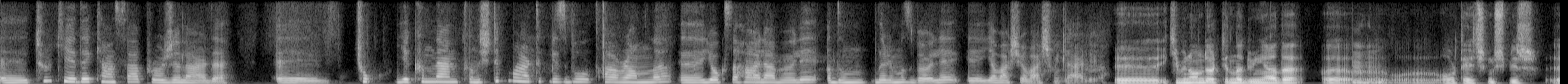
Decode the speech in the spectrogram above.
Ee, Türkiye'de kentsel projelerde e, çok yakından tanıştık mı artık biz bu kavramla e, yoksa hala böyle adımlarımız böyle e, yavaş yavaş mı ilerliyor? E, 2014 yılında dünyada e, ortaya çıkmış bir e,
